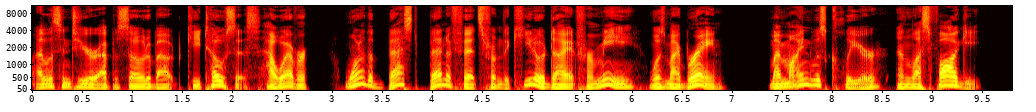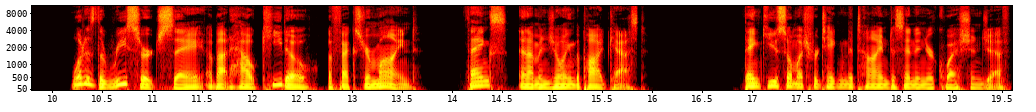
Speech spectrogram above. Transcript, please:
I listened to your episode about ketosis. However, one of the best benefits from the keto diet for me was my brain. My mind was clear and less foggy. What does the research say about how keto affects your mind? Thanks, and I'm enjoying the podcast. Thank you so much for taking the time to send in your question, Jeff,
